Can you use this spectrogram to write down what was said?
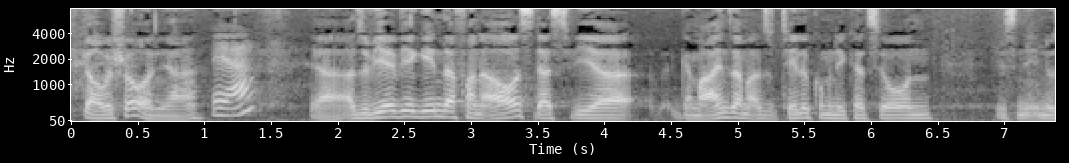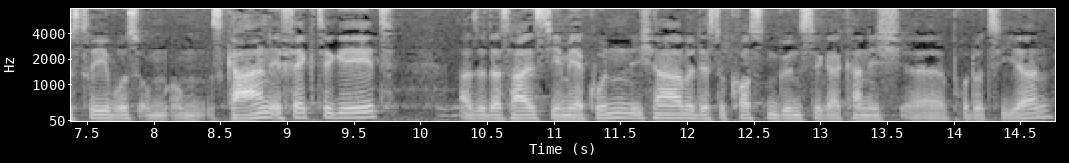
ich glaube schon, ja. Ja? Ja, also wir, wir gehen davon aus, dass wir gemeinsam, also Telekommunikation ist eine Industrie, wo es um, um Skaleneffekte geht. Also das heißt, je mehr Kunden ich habe, desto kostengünstiger kann ich äh, produzieren.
